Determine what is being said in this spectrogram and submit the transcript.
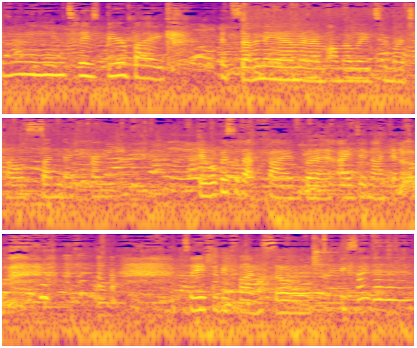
morning, today's beer bike. It's 7 a.m. and I'm on my way to Martel's sun deck party. They woke us up at 5, but I did not get up. Today should be fun, so excited!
